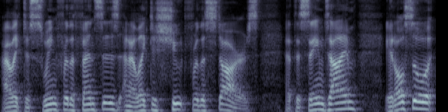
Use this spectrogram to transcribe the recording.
I like to swing for the fences, and I like to shoot for the stars. At the same time, it also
